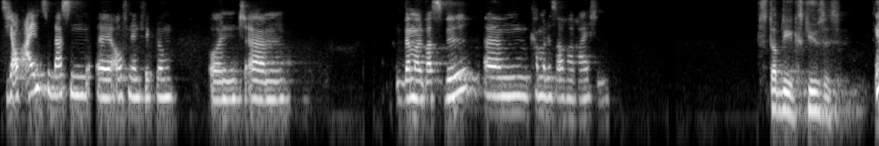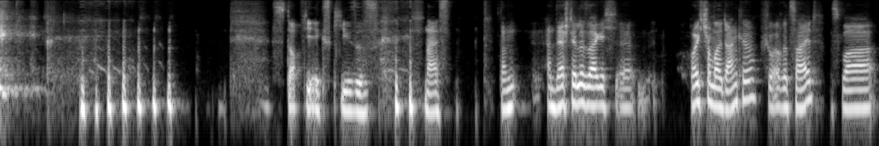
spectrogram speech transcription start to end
sich auch einzulassen äh, auf eine Entwicklung. Und ähm, wenn man was will, ähm, kann man das auch erreichen. Stop the excuses. Stop the excuses. nice. Dann an der Stelle sage ich äh, euch schon mal Danke für eure Zeit. Es war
